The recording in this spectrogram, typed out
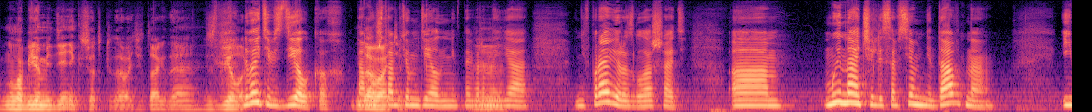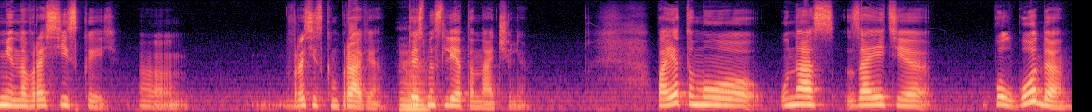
ну, в объеме денег все-таки, давайте так, да, сделок? Давайте в сделках, потому Давайте. что объем денег, наверное, Мгм. я не вправе разглашать. А, Мы начали совсем недавно именно в российской, э, в российском праве. Мгм. То есть мы с лета начали. Поэтому у нас за эти полгода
